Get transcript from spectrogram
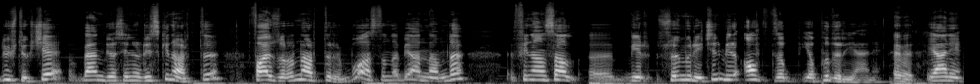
düştükçe ben diyor senin riskin arttı, faiz oranını arttırırım. Bu aslında bir anlamda finansal e, bir sömürü için bir alt yapıdır yani. Evet. Yani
